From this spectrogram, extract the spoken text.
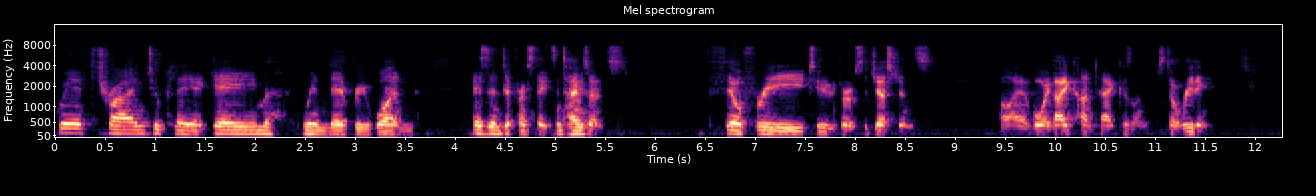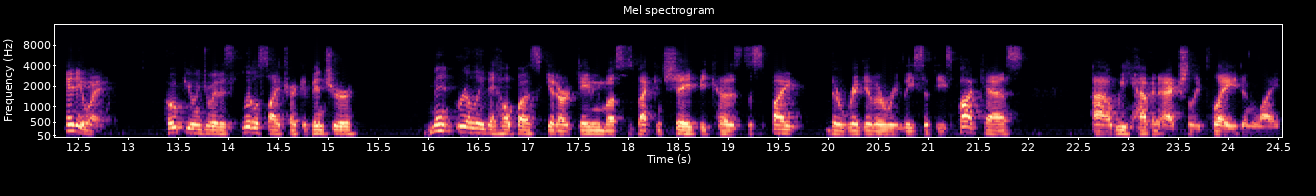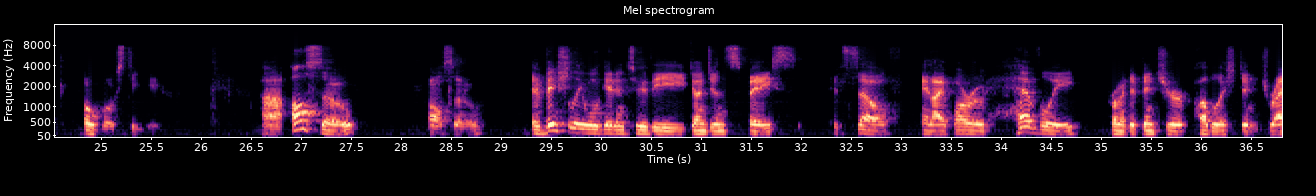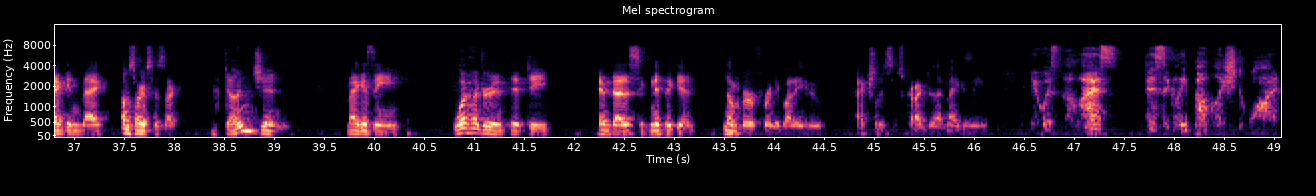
with trying to play a game when everyone is in different states and time zones. Feel free to throw suggestions while I avoid eye contact because I'm still reading. Anyway, hope you enjoy this little sidetrack adventure meant really to help us get our gaming muscles back in shape because despite the regular release of these podcasts, uh, we haven't actually played in like almost a year. Uh, also, also, eventually we'll get into the dungeon space itself, and I borrowed heavily from an adventure published in Dragon Mag. I'm sorry, sorry, sorry, Dungeon Magazine, 150, and that is significant number for anybody who actually subscribed to that magazine. It was the last physically published one.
